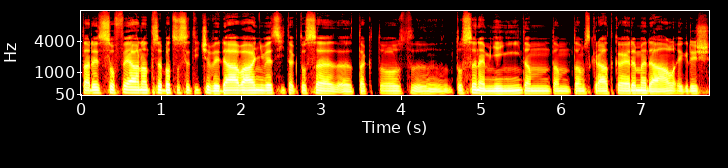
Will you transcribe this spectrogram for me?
tady Sofiana třeba, co se týče vydávání věcí, tak to se, tak to, to se nemění, tam, tam, tam zkrátka jedeme dál, i když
